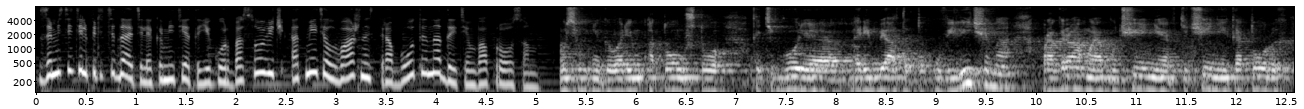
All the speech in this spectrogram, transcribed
Заместитель председателя комитета Егор Басович отметил важность работы над этим вопросом. Мы сегодня говорим о том, что категория ребят это увеличена, программы обучения, в течение которых,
